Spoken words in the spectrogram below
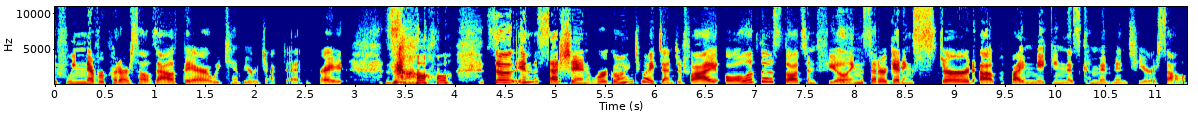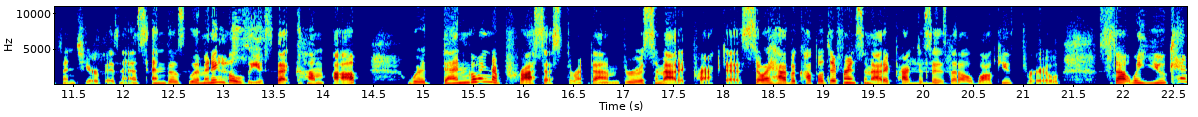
if we never put ourselves out there, we can't be rejected, right? So so in the session, we're going to identify all of those thoughts and feelings that are getting stirred up by making this commitment to yourself and to your business and those limiting yes. beliefs that come up we're then going to process th- them through a somatic practice. So I have a couple different somatic practices mm-hmm. that I'll walk you through so that way you can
